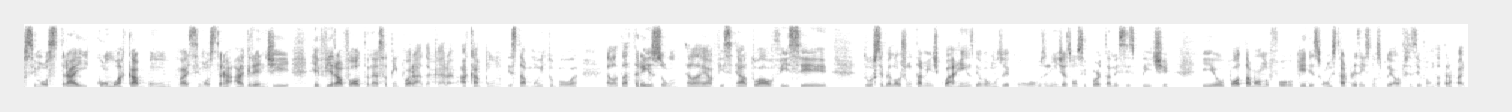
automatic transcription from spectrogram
se mostrar e como a Kabum vai se mostrar a grande reviravolta nessa temporada, cara. A Kabum está muito boa. Ela tá 3-1, ela é a, vice, é a atual vice do CBLOL juntamente com a Rensga. Vamos ver como os ninjas vão se portar nesse split. E eu boto a mão no fogo que eles vão estar presentes nos playoffs e vão dar trabalho.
